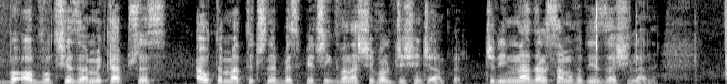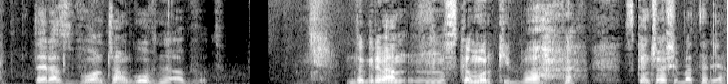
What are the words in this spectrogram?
bo obwód się zamyka przez automatyczny bezpiecznik 12V 10A, czyli nadal samochód jest zasilany. Teraz włączam główny obwód. Dogrywam mm, z komórki, bo skończyła się bateria.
